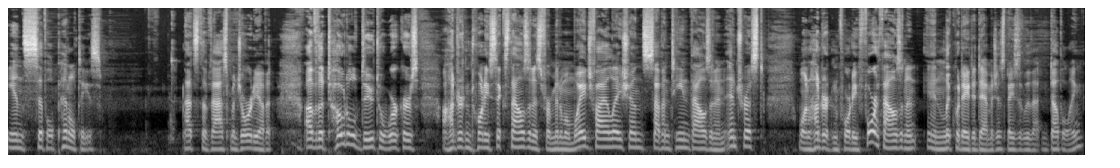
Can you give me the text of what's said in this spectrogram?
in civil penalties. That's the vast majority of it. Of the total due to workers, 126,000 is for minimum wage violations, 17,000 in interest, 144,000 in liquidated damages, basically that doubling.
